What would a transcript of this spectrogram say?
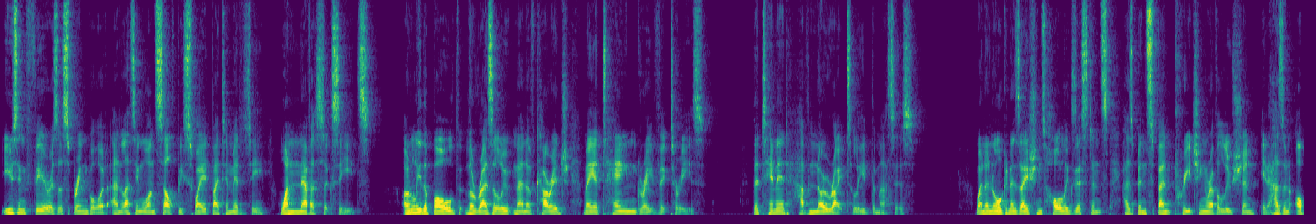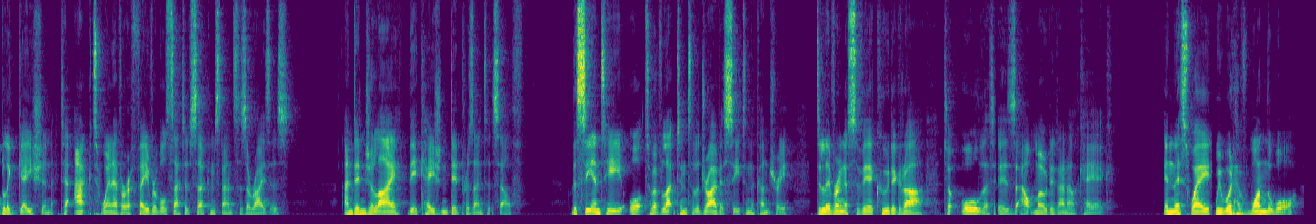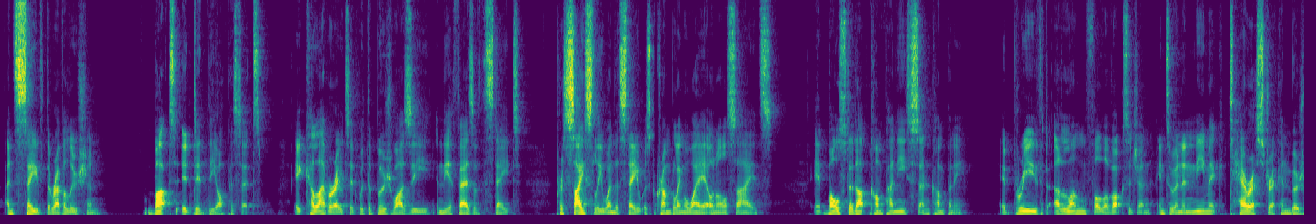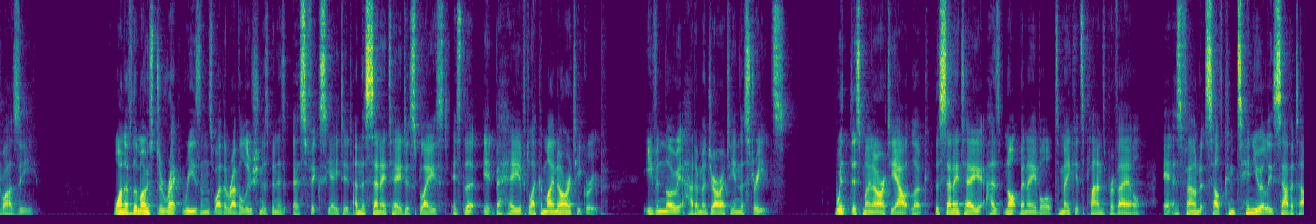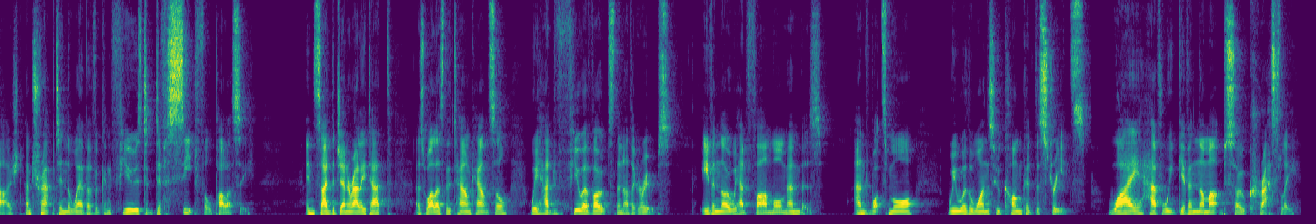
Using fear as a springboard and letting oneself be swayed by timidity, one never succeeds. Only the bold, the resolute men of courage may attain great victories. The timid have no right to lead the masses. When an organization's whole existence has been spent preaching revolution, it has an obligation to act whenever a favorable set of circumstances arises. And in July, the occasion did present itself. The CNT ought to have leapt into the driver's seat in the country, delivering a severe coup de grace to all that is outmoded and archaic. In this way, we would have won the war and saved the revolution. But it did the opposite. It collaborated with the bourgeoisie in the affairs of the state, precisely when the state was crumbling away on all sides. It bolstered up Companys and Company. It breathed a lungful of oxygen into an anemic, terror stricken bourgeoisie. One of the most direct reasons why the revolution has been asphyxiated and the CNT displaced is that it behaved like a minority group, even though it had a majority in the streets. With this minority outlook, the CNT has not been able to make its plans prevail. It has found itself continually sabotaged and trapped in the web of a confused, deceitful policy. Inside the Generalitat, as well as the town council, we had fewer votes than other groups, even though we had far more members. And what's more, we were the ones who conquered the streets. Why have we given them up so crassly?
